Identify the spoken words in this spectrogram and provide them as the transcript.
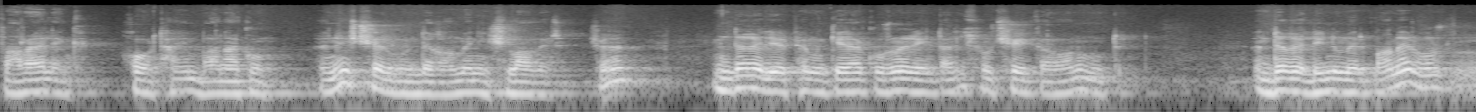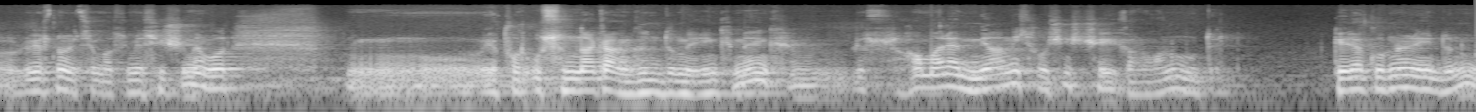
ծառայել ենք խորթային բանակում։ Այնինչ չէր որ այնտեղ ամեն ինչ լավ էր, չէ՞։ Այնտեղ էլ երբեմն կերակուրներ էին տալիս, որ չէի կարողանում ուտել։ Այնտեղ էլ լինում էր բաներ, որ ես նույնիսկ եմ ասում, ես հիշում եմ, որ երբ որ ուսումնական գնդում էինք մենք, ես համարյա մի ամիս ոչինչ չէի կարողանում ուտել։ Գերակուրներ էին դնում,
